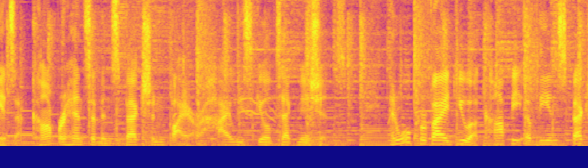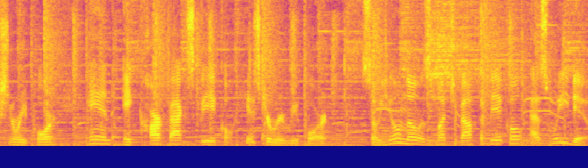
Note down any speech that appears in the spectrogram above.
It's a comprehensive inspection by our highly skilled technicians, and we'll provide you a copy of the inspection report and a Carfax vehicle history report so you'll know as much about the vehicle as we do.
